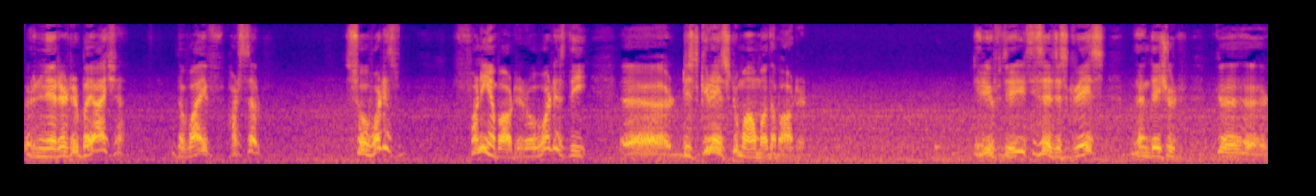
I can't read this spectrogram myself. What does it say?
narrated by Aisha, the wife herself. So what is funny about it, or what is the uh, disgrace to Muhammad about it? If this is a disgrace, then they should uh,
